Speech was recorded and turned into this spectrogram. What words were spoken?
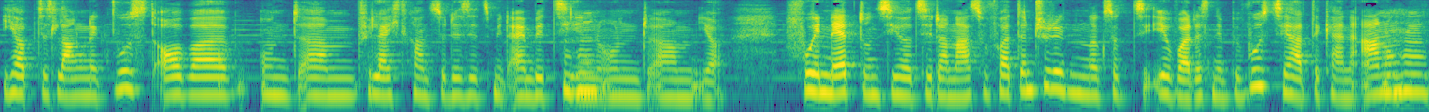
ich habe das lange nicht gewusst, aber und ähm, vielleicht kannst du das jetzt mit einbeziehen mhm. und ähm, ja, voll nett und sie hat sich dann auch sofort entschuldigt und hat gesagt, sie, ihr war das nicht bewusst, sie hatte keine Ahnung. Mhm.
